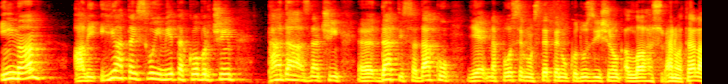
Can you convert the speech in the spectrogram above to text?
imam, ali i ja taj svoj imetak obrćem, tada, znači, e, dati sadaku je na posebnom stepenu kod uzvišenog Allaha subhanahu wa ta'ala.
